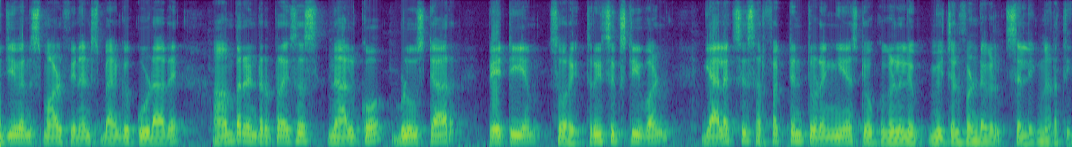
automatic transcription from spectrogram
ഉജീവൻ സ്മാൾ ഫിനാൻസ് ബാങ്ക് കൂടാതെ Amber Enterprises Nalco Blue Star Paytm sorry three sixty one Galaxy Surfactant തുടങ്ങിയ സ്റ്റോക്കുകളിലും മ്യൂച്വൽ ഫണ്ടുകൾ സെല്ലിംഗ് നടത്തി.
